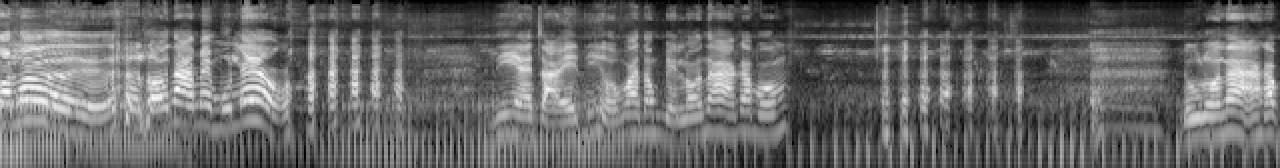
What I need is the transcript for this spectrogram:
ก่อนเลยล้อหน้าไม่หมุนแล้วนี่ยจ่ายนี่ผมว่าต้องเปลี่ยนล้อหน้าครับผม ดูล้อหน้าครับ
